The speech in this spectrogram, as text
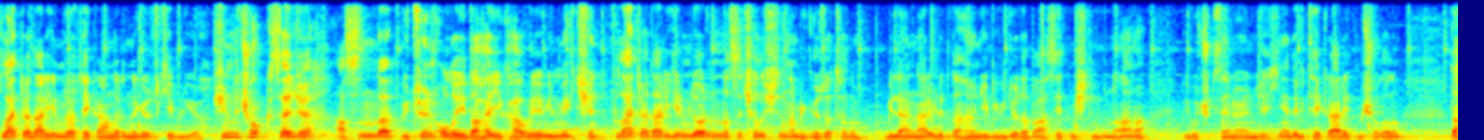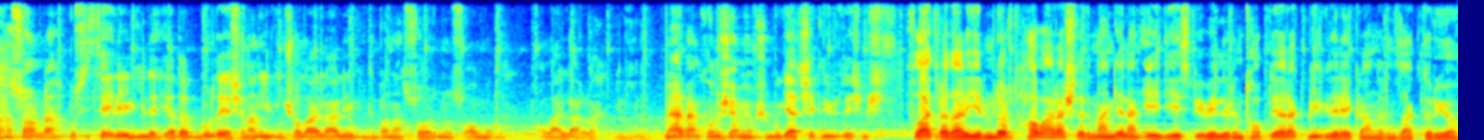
Flight- Radar 24 ekranlarında gözükebiliyor. Şimdi çok kısaca aslında bütün olayı daha iyi kavrayabilmek için Flight Radar 24'ün nasıl çalıştığına bir göz atalım. Bilenler bilir daha önce bir videoda bahsetmiştim bundan ama bir buçuk sene önce yine de bir tekrar etmiş olalım. Daha sonra bu siteyle ilgili ya da burada yaşanan ilginç olaylarla ilgili bana sorunuz olmadı. Olaylarla ilgili. Meğer ben konuşamıyormuşum bu gerçekle yüzleşmişiz. Flight Radar 24 hava araçlarından gelen ADS-B verilerini toplayarak bilgileri ekranlarınıza aktarıyor.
